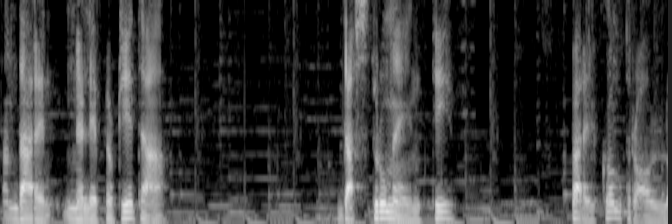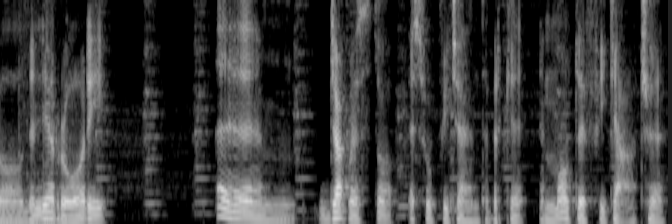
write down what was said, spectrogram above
andare nelle proprietà da strumenti fare il controllo degli errori e ehm, già questo è sufficiente perché è molto efficace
